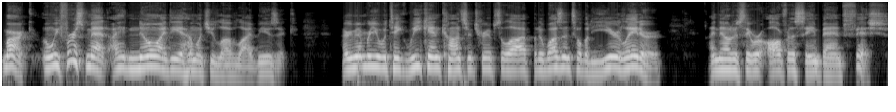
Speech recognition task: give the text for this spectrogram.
Mark, when we first met, I had no idea how much you love live music. I remember you would take weekend concert trips a lot, but it wasn't until about a year later I noticed they were all for the same band, Phish.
